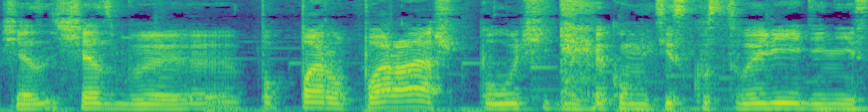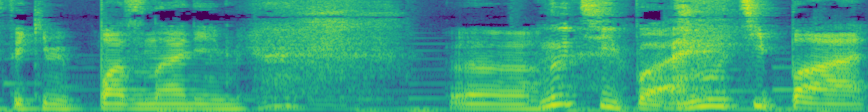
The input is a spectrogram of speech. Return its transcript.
Сейчас, сейчас бы п- пару параш получить на каком-нибудь искусствоведении с такими познаниями. Э, ну типа... Ну, типа...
